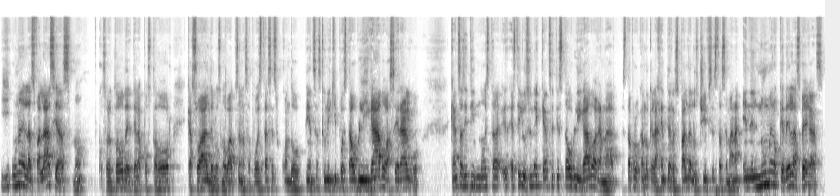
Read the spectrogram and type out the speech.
Y una de las falacias, ¿no? Sobre todo del apostador casual, de los novatos en las apuestas, es cuando piensas que un equipo está obligado a hacer algo. Kansas City no está, esta ilusión de que Kansas City está obligado a ganar, está provocando que la gente respalde a los Chiefs esta semana en el número que dé Las Vegas.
